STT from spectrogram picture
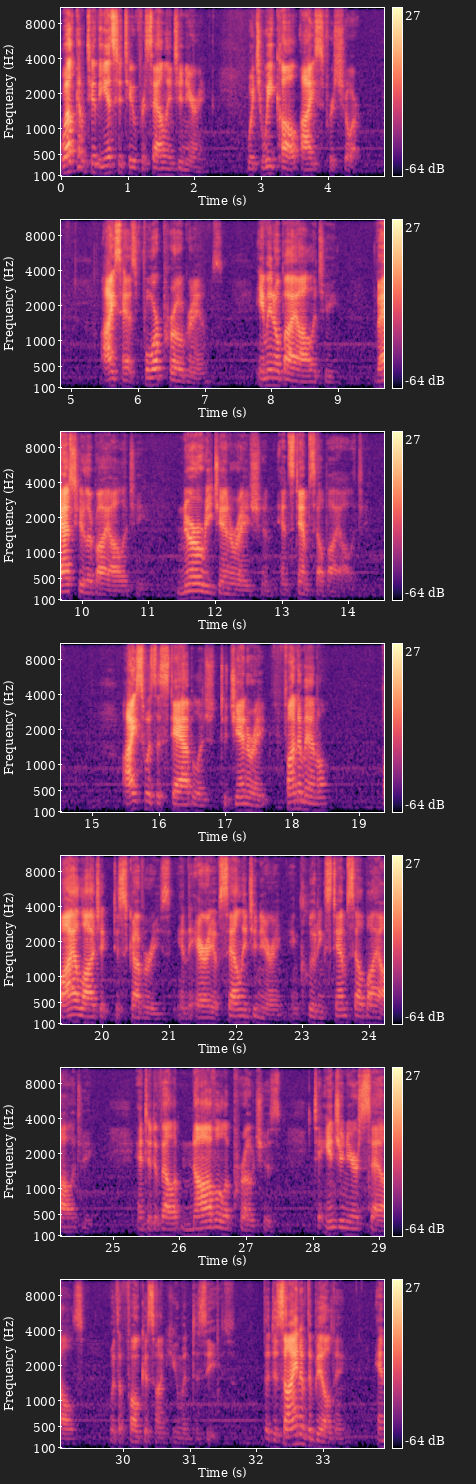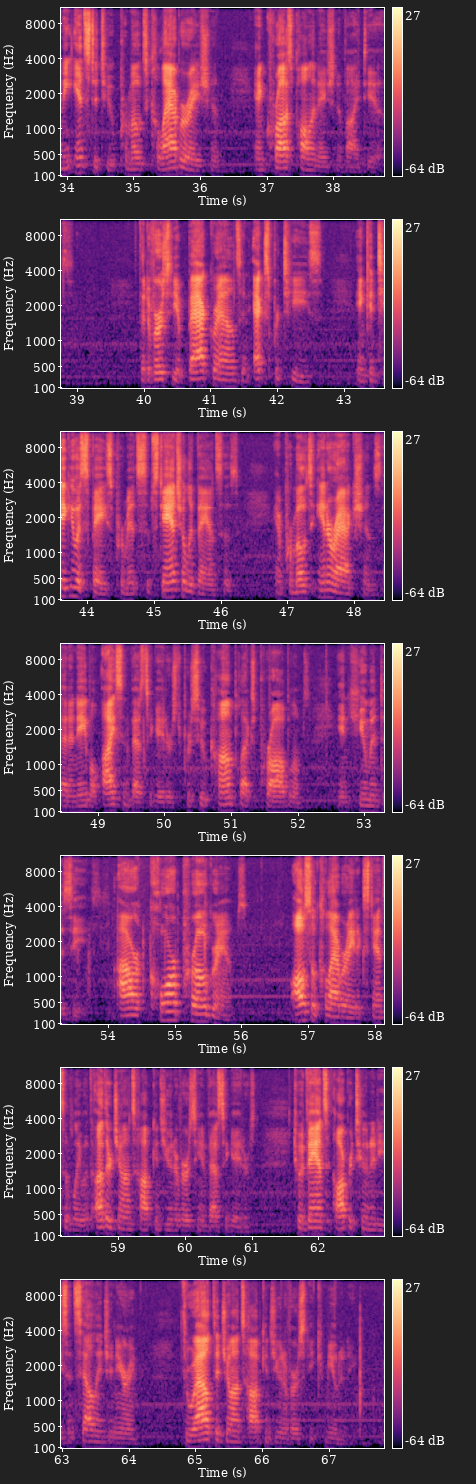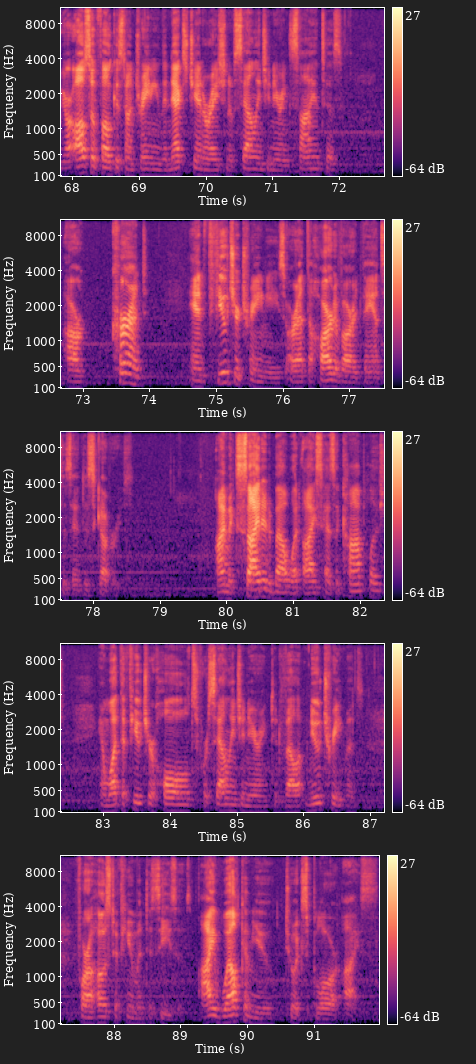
Welcome to the Institute for Cell Engineering, which we call ICE for short. ICE has four programs, immunobiology, vascular biology, neuroregeneration, and stem cell biology. ICE was established to generate fundamental biologic discoveries in the area of cell engineering, including stem cell biology, and to develop novel approaches to engineer cells with a focus on human disease. The design of the building and the Institute promotes collaboration and cross-pollination of ideas. The diversity of backgrounds and expertise in contiguous space permits substantial advances and promotes interactions that enable ICE investigators to pursue complex problems in human disease. Our core programs also collaborate extensively with other Johns Hopkins University investigators to advance opportunities in cell engineering throughout the Johns Hopkins University community. We are also focused on training the next generation of cell engineering scientists. Our current and future trainees are at the heart of our advances and discoveries. I'm excited about what ICE has accomplished and what the future holds for cell engineering to develop new treatments for a host of human diseases. I welcome you to explore ICE.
